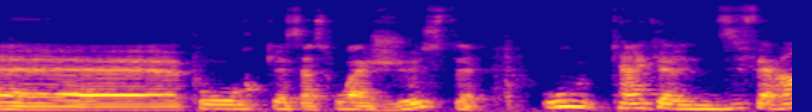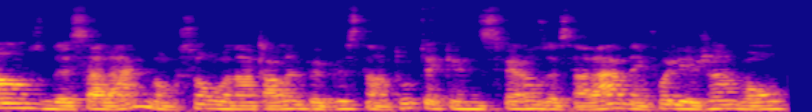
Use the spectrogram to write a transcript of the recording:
Euh, pour que ça soit juste, ou quand il y a une différence de salaire, donc ça on va en parler un peu plus tantôt, quand il y a une différence de salaire, des fois les gens vont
